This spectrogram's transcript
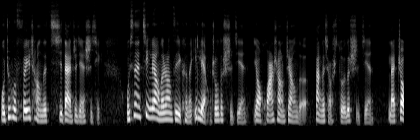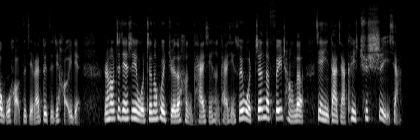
我就会非常的期待这件事情。我现在尽量的让自己可能一两周的时间，要花上这样的半个小时左右的时间来照顾好自己，来对自己好一点。然后这件事情我真的会觉得很开心，很开心。所以我真的非常的建议大家可以去试一下。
